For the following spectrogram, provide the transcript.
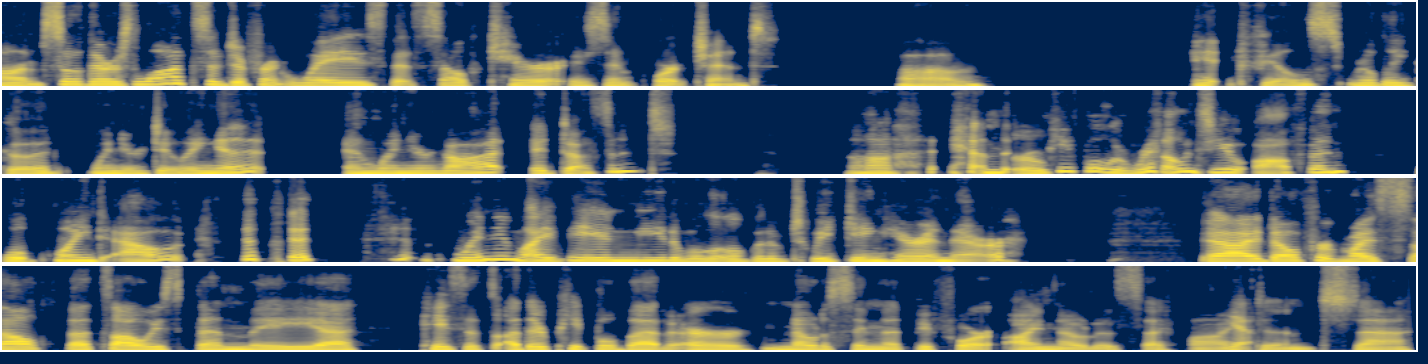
Um, so there's lots of different ways that self care is important. Um, it feels really good when you're doing it, and when you're not, it doesn't. Uh, and people around you often will point out when you might be in need of a little bit of tweaking here and there. Yeah, I know for myself, that's always been the uh, case. It's other people that are noticing it before I notice, I find, yeah. and uh,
